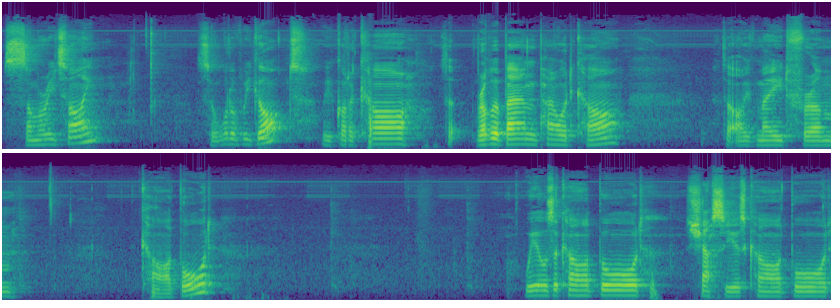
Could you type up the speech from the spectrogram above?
Summary time. So what have we got? We've got a car rubber band powered car that I've made from cardboard. Wheels are cardboard, chassis is cardboard.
